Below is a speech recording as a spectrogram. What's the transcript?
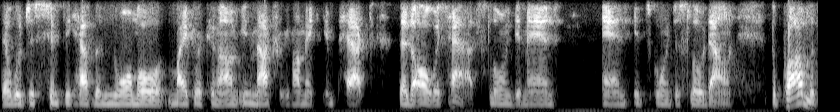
that would just simply have the normal microeconomic, macroeconomic impact that it always has, slowing demand, and it's going to slow down. The problem with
